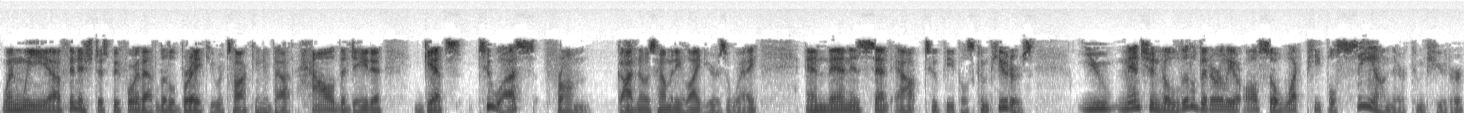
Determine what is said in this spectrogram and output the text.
When we uh, finished just before that little break, you were talking about how the data gets to us from God knows how many light years away, and then is sent out to people's computers. You mentioned a little bit earlier also what people see on their computer,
